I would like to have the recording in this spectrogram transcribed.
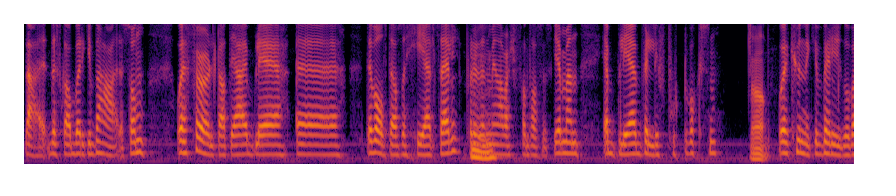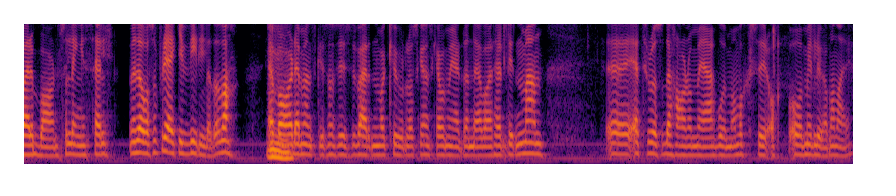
Det, er, det skal bare ikke være sånn. Og jeg følte at jeg ble eh, Det valgte jeg også helt selv. Mm. Foreldrene mine har vært fantastiske. Men jeg ble veldig fort voksen. ja. Og jeg kunne ikke velge å være barn så lenge selv. Men det var også fordi jeg ikke ville det, da. Jeg Mm. var det mennesket som syntes verden var kul og skulle ønske jeg var mer enn det jeg var hele tiden. Men uh, jeg tror også det har noe med hvor man vokser opp og miljøet man er i.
